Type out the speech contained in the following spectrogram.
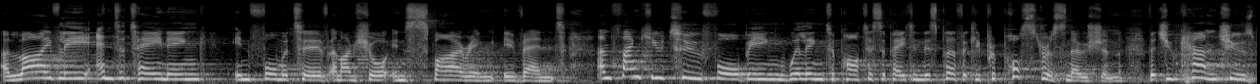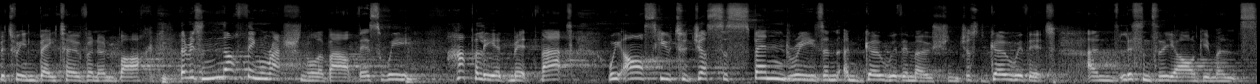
a lively, entertaining, informative, and I'm sure inspiring event. And thank you too for being willing to participate in this perfectly preposterous notion that you can choose between Beethoven and Bach. There is nothing rational about this. We happily admit that. We ask you to just suspend reason and go with emotion. Just go with it and listen to the arguments.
